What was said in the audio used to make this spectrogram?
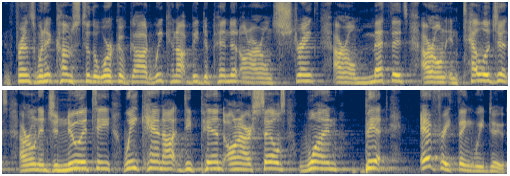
And friends, when it comes to the work of God, we cannot be dependent on our own strength, our own methods, our own intelligence, our own ingenuity. We cannot depend on ourselves one bit. Everything we do,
